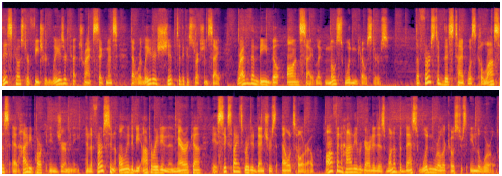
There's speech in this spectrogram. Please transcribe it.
This coaster featured laser cut track segments that were later shipped to the construction site rather than being built on site like most wooden coasters. The first of this type was Colossus at Heide Park in Germany, and the first and only to be operated in America is Six Flags Great Adventures El Toro, often highly regarded as one of the best wooden roller coasters in the world.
